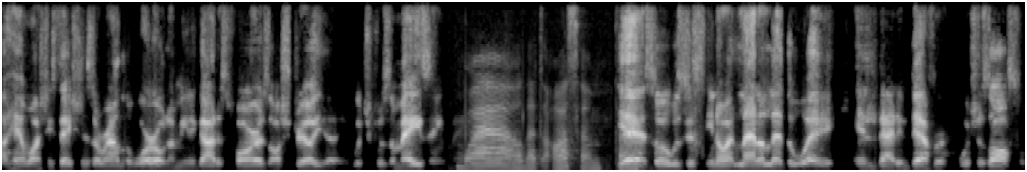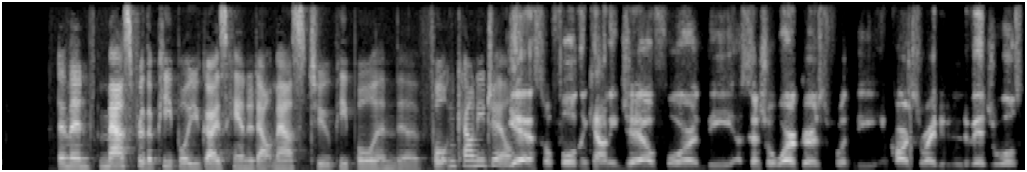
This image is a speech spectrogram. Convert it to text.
uh, hand washing stations around the world. I mean, it got as far as Australia, which was amazing. Wow, that's awesome. Yeah, so it was just, you know, Atlanta led the way in that endeavor, which was awesome. And then Mask for the People, you guys handed out masks to people in the Fulton County Jail? Yeah, so Fulton County Jail for the essential workers, for the incarcerated individuals,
